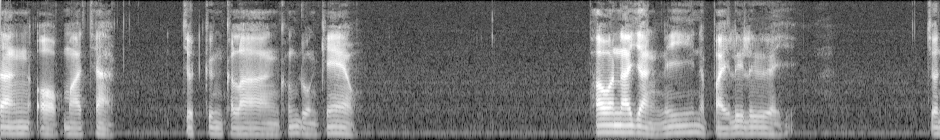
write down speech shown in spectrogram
ดังออกมาจากจุดกึ่งกลางของดวงแก้ว ภาวนาอย่างนี้นะไปเรื่อย ๆ จน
